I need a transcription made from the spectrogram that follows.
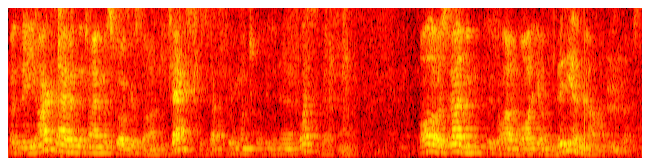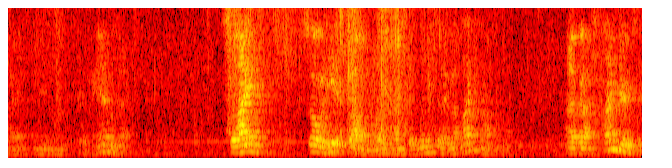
But the archive at the time was focused on text, because that's pretty much what the internet was at that time. All of a sudden, there's a lot of audio and video now on these websites, and you can handle that. So I saw what his problem was, and I said, let me tell you about my problem. I've got hundreds of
